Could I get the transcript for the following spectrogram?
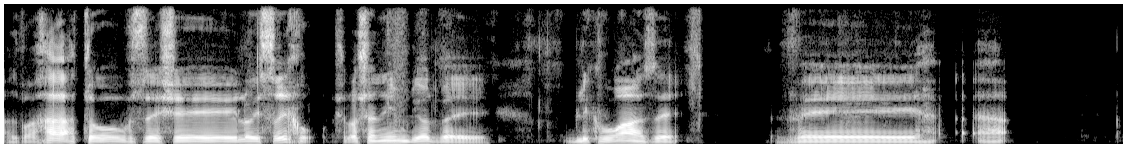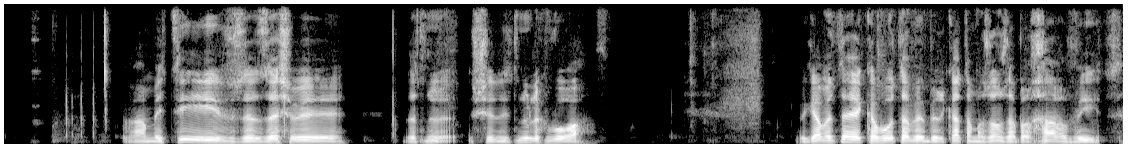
אז ברכה הטוב זה שלא הסריחו, שלוש שנים להיות ב... בלי קבורה זה... וה... והמיטיב זה זה שנתנו, שניתנו לקבורה. וגם את זה קבעו אותה בברכת המזון, זו הברכה הרביעית.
